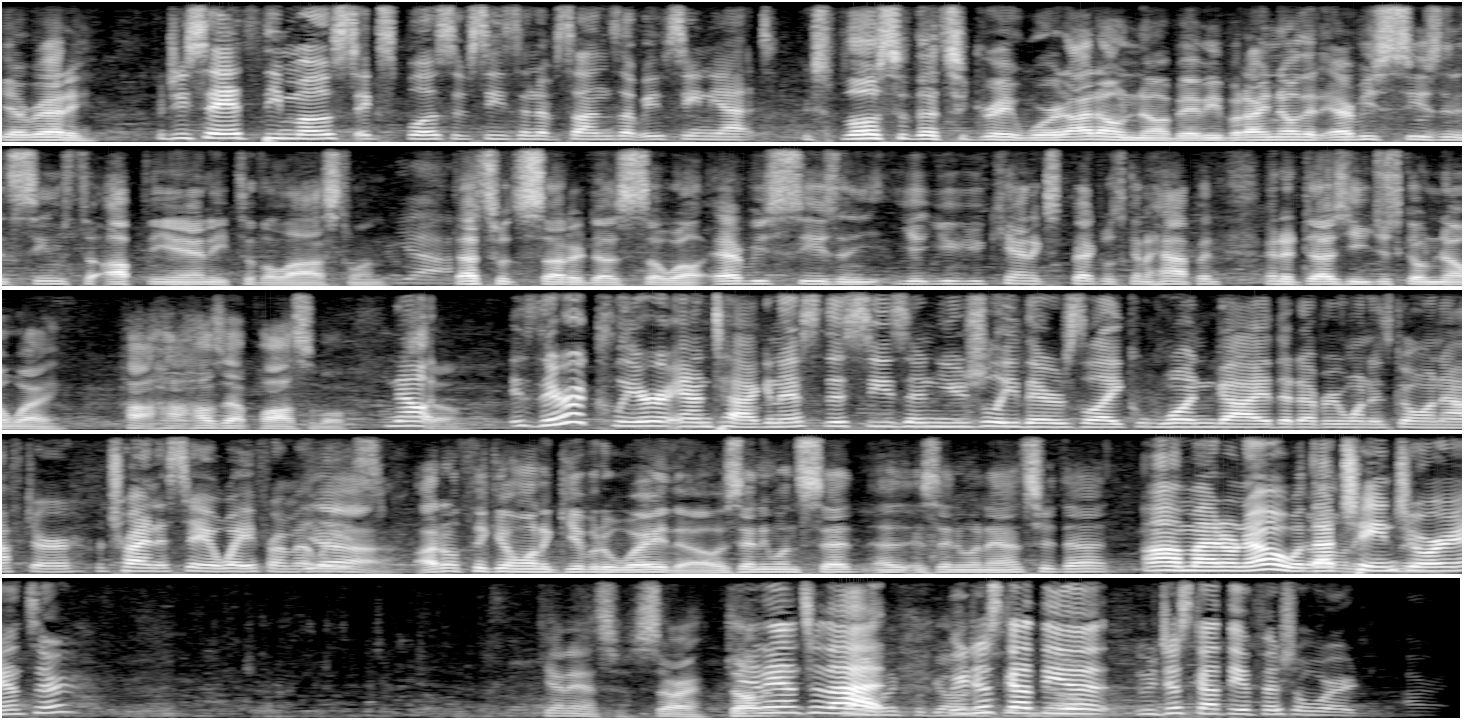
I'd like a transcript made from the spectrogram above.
get ready. Would you say it's the most explosive season of Sons that we've seen yet? Explosive, that's a great word. I don't know, baby, but I know that every season it seems to up the ante to the last one. Yeah. That's what Sutter does so well. Every season, you, you, you can't expect what's going to happen, and it does, and you just go, no way. How, how, how's that possible? Now, So- is there a clear antagonist this season? Usually there's like one guy that everyone is going after or trying to stay away from at least. yeah, least. I don't think I want to give it away, though. Has anyone said, has anyone answered that? Um, I don't know. Would that change come here. your answer? Can't answer. Sorry. Can't Dominic- answer that. We just got the uh, we just got the official word.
